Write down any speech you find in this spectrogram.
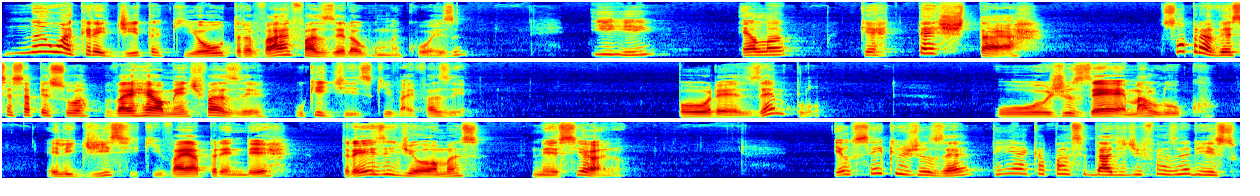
não acredita que outra vai fazer alguma coisa e ela quer testar só para ver se essa pessoa vai realmente fazer o que diz que vai fazer. Por exemplo, o José é maluco. Ele disse que vai aprender três idiomas nesse ano. Eu sei que o José tem a capacidade de fazer isso,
